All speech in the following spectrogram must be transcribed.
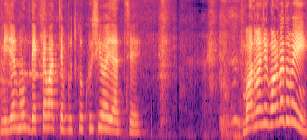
নিজের মুখ দেখতে পাচ্ছে, পুচকু খুশি হয়ে যাচ্ছে। বদমাশি করবে তুমি?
